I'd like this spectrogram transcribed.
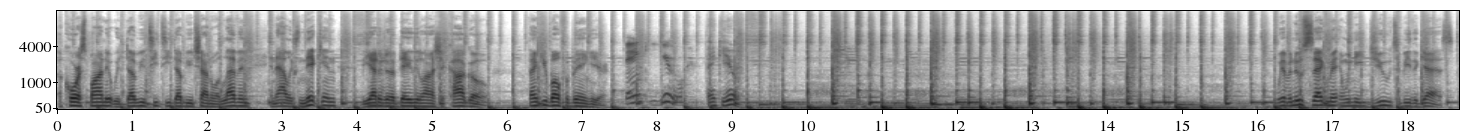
a correspondent with WTTW Channel 11, and Alex Nitkin, the editor of Daily Line Chicago. Thank you both for being here. Thank you. Thank you. We have a new segment and we need you to be the guest.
